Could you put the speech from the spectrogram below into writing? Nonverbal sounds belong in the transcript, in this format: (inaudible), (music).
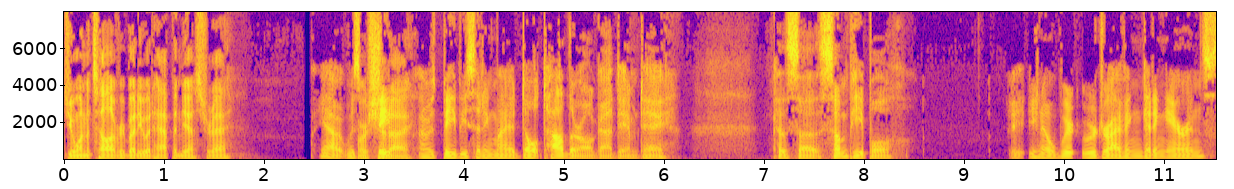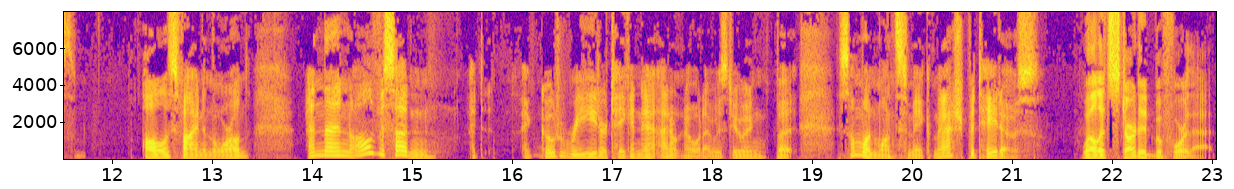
Do you want to tell everybody what happened yesterday? Yeah, it was. Or should bab- I? I was babysitting my adult toddler all goddamn day. Because uh, some people, you know, we're we're driving, getting errands, all is fine in the world, and then all of a sudden, I, I go to read or take a nap. I don't know what I was doing, but someone wants to make mashed potatoes. Well, it started before that.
